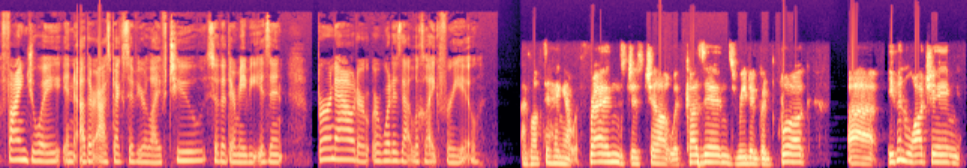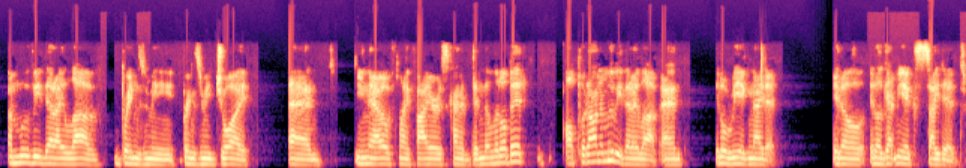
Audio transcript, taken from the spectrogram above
find joy in other aspects of your life too so that there maybe isn't burnout or, or what does that look like for you? I love to hang out with friends, just chill out with cousins, read a good book. Uh, even watching a movie that I love brings me brings me joy. And you know, if my fire is kind of dimmed a little bit, I'll put on a movie that I love, and it'll reignite it. It'll it'll get me excited.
